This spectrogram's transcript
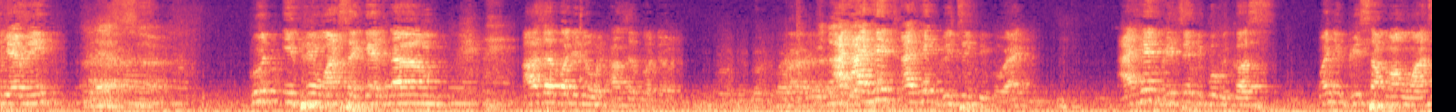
everybody hear me? Yes. Good evening once again. Um, how's everybody doing? How's everybody doing? I, I hate I hate greeting people, right? I hate greeting people because when you greet someone once,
